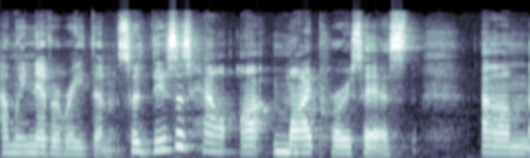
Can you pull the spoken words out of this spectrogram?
and we never read them. So, this is how I, my process um,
